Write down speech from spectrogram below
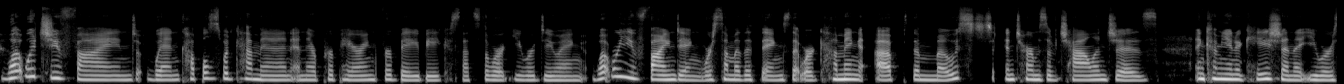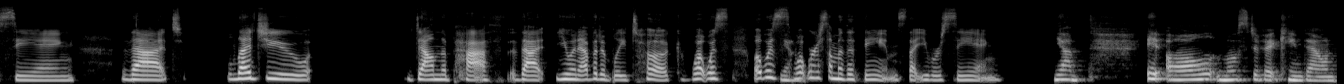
What would you find when couples would come in and they're preparing for baby? Because that's the work you were doing. What were you finding were some of the things that were coming up the most in terms of challenges and communication that you were seeing that led you down the path that you inevitably took what was what was yeah. what were some of the themes that you were seeing? Yeah. It all most of it came down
